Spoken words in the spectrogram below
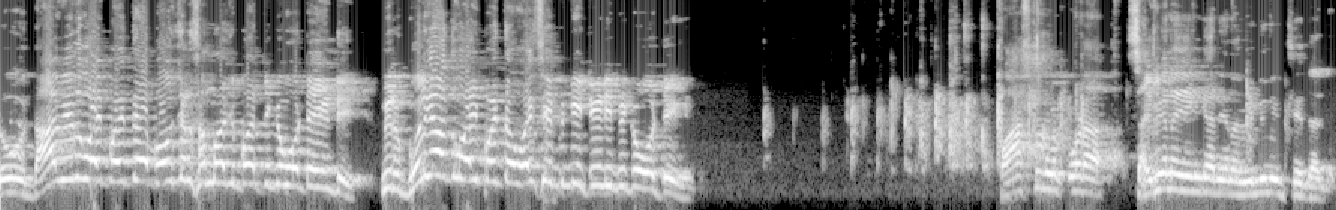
నువ్వు దావీదు వైపు అయితే బహుజన సమాజ్ పార్టీకి ఓటేయండి. మీరు గొలియాతు వైపు అయితే వైసీపీకి టీడీపీకి ఓటేయండి. పాస్టర్లకు కూడా సవినయంగా నేను వినిపించేదాన్ని.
